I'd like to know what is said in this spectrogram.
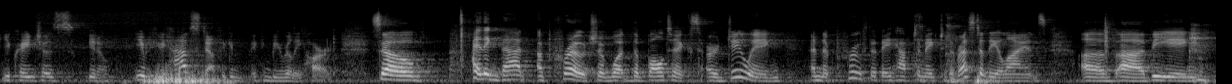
Ukraine shows, you know, even if you have stuff, it can, it can be really hard. So I think that approach of what the Baltics are doing and the proof that they have to make to the rest of the alliance of uh, being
